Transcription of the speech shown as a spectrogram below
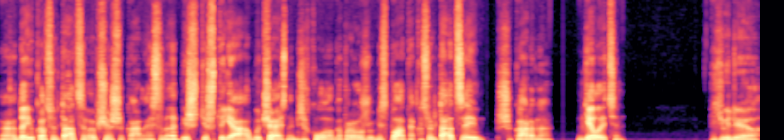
э, даю консультации, вообще шикарно. Если вы напишите, что я обучаюсь на психолога, провожу бесплатно консультации, шикарно. Делайте. Юлия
